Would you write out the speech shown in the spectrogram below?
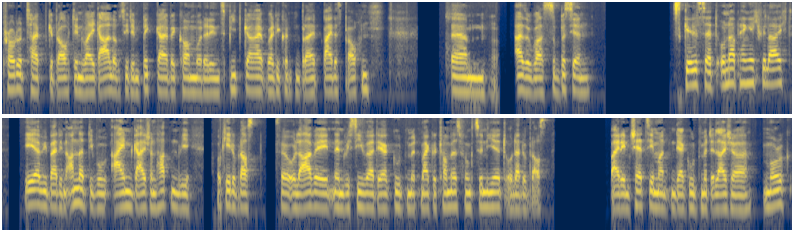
Prototype gebraucht, den war egal, ob sie den Big Guy bekommen oder den Speed Guy, weil die könnten beides brauchen. Ähm, ja. Also war es so ein bisschen Skillset unabhängig vielleicht. Eher wie bei den anderen, die wo einen Guy schon hatten, wie, okay, du brauchst für Olave einen Receiver, der gut mit Michael Thomas funktioniert, oder du brauchst bei den Chats jemanden, der gut mit Elijah Moore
